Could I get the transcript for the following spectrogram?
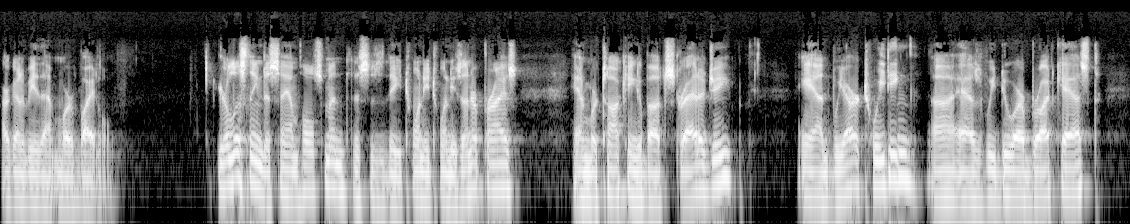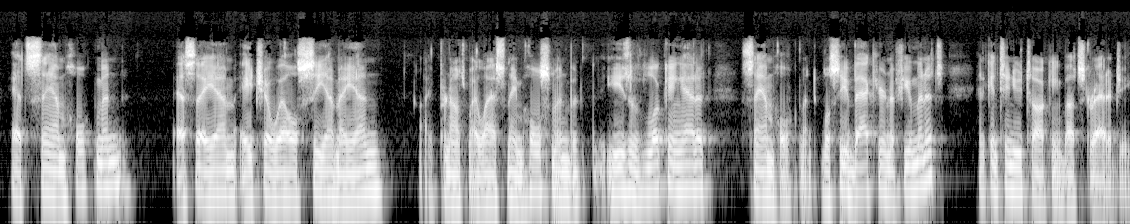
are going to be that more vital. You're listening to Sam Holzman. This is the 2020s Enterprise, and we're talking about strategy. And we are tweeting uh, as we do our broadcast at Sam Holcman, S A M H O L C M A N. I pronounce my last name Holzman, but ease of looking at it, Sam Holcman. We'll see you back here in a few minutes and continue talking about strategy.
